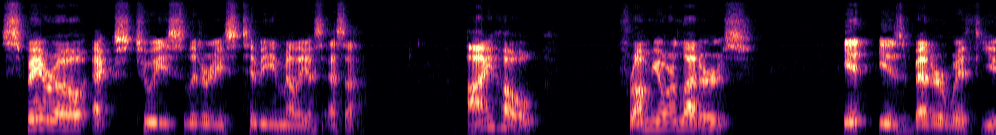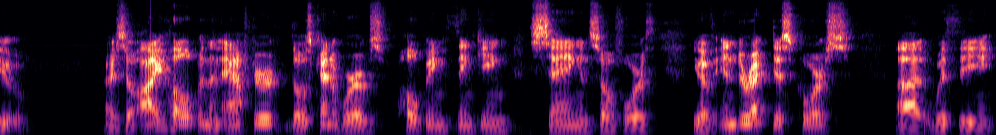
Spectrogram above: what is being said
spero ex tuis literis tibi melius essa. I hope from your letters it is better with you. All right, so I hope, and then after those kind of verbs, hoping, thinking, saying, and so forth, you have indirect discourse, uh, with the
